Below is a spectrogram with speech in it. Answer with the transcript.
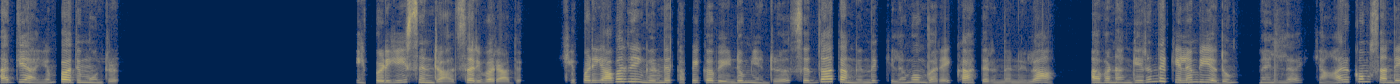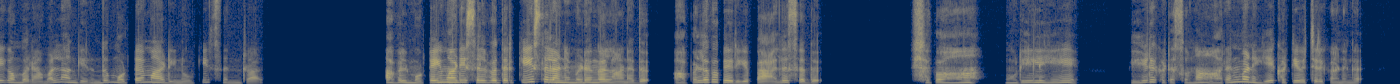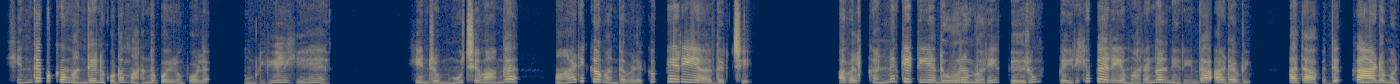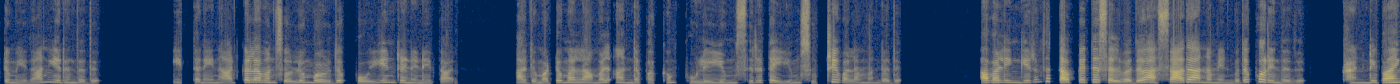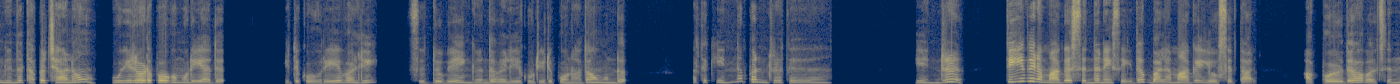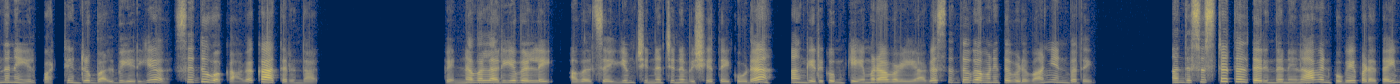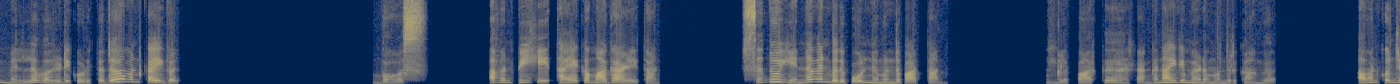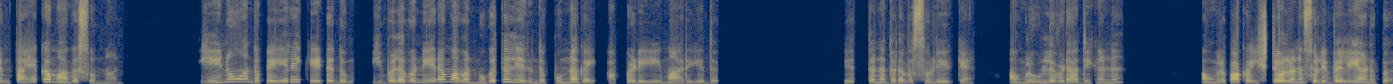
அத்தியாயம் பதிமூன்று. இப்படியே சென்றால் சரி வராது. எப்படியாவது இங்கிருந்து தப்பிக்க வேண்டும் என்று சித்தார்த் அங்கிருந்து கிளம்பும் வரை காத்திருந்த நிலா அவன் அங்கிருந்து கிளம்பியதும் மெல்ல யாருக்கும் சந்தேகம் வராமல் அங்கிருந்து மொட்டை மாடி நோக்கி சென்றாள். அவள் மொட்டை மாடி செல்வதற்கே சில நிமிடங்கள் ஆனது. அவ்வளவு பெரிய பேலஸ் அது. சிவா முடியலையே. வீடு கட்ட சொன்னா அரண்மனையே கட்டி வச்சிருக்கானுங்க. எந்த பக்கம் வந்தேன்னு கூட மறந்து போயிடும் போல. முடியலையே. என்று மூச்சு வாங்க மாடிக்கு வந்தவளுக்கு பெரிய அதிர்ச்சி. அவள் கண்ணு கெட்டிய தூரம் வரை வெறும் பெரிய பெரிய மரங்கள் நிறைந்த அடவி அதாவது காடு மட்டுமே தான் இருந்தது. இத்தனை நாட்கள் அவன் சொல்லும்பொழுது பொய் என்று நினைத்தாள். அது மட்டுமல்லாமல் அந்த பக்கம் புலியும் சிறுத்தையும் சுற்றி வலம் வந்தது. அவள் இங்கிருந்து தப்பித்து செல்வது அசாதாரணம் என்பது புரிந்தது. கண்டிப்பா இங்கிருந்து தப்பிச்சாலும் உயிரோட போக முடியாது. இதுக்கு ஒரே வழி சித்துவே இங்கிருந்து வெளியே கூட்டிட்டு போனாதான் உண்டு. அதுக்கு என்ன பண்றது? என்று தீவிரமாக சிந்தனை செய்து பலமாக யோசித்தாள். அப்பொழுது அவள் சிந்தனையில் பட்டென்று பல்பு எரிய சித்துவுக்காக காத்திருந்தாள். பெண்ணவள் அறியவில்லை. அவள் செய்யும் சின்ன சின்ன விஷயத்தை கூட அங்கிருக்கும் கேமரா வழியாக சித்து கவனித்து விடுவான் என்பதை அந்த சிஸ்டத்தில் தெரிந்த நிலாவின் புகைப்படத்தை மெல்ல வருடி கொடுத்தது அவன் கைகள். பாஸ் அவன் பிஏ தயக்கமாக அழைத்தான். சிது என்னவென்பது போல் நிமிர்ந்து பார்த்தான். உங்களை பார்க்க ரங்கநாயகி மேடம் வந்திருக்காங்க அவன் கொஞ்சம் தயக்கமாக சொன்னான். ஏனோ அந்த பெயரை கேட்டதும் இவ்வளவு நேரம் அவன் முகத்தில் இருந்த புன்னகை அப்படியே மாறியது. எத்தனை தடவை சொல்லியிருக்கேன் அவங்கள உள்ள விடாதீங்கன்னு. அவங்கள பார்க்க இஷ்டம் இல்லைன்னு சொல்லி வெளியே அனுப்பு.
